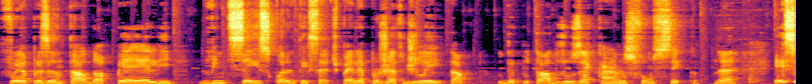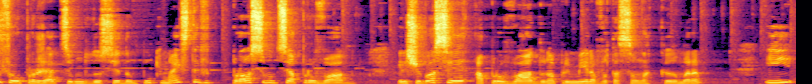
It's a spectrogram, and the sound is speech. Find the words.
foi apresentado a PL 2647. PL é projeto de lei, tá? Do deputado José Carlos Fonseca, né? Esse foi o projeto, segundo o dossiê da Ampul, que mais próximo de ser aprovado. Ele chegou a ser aprovado na primeira votação na Câmara e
